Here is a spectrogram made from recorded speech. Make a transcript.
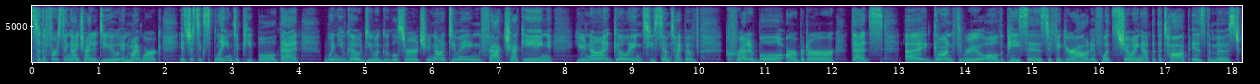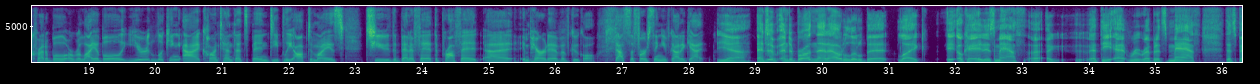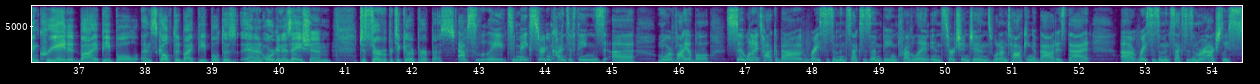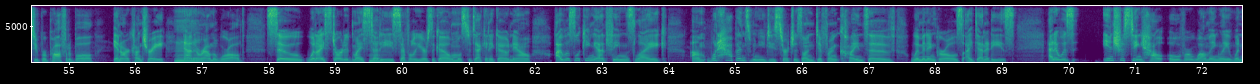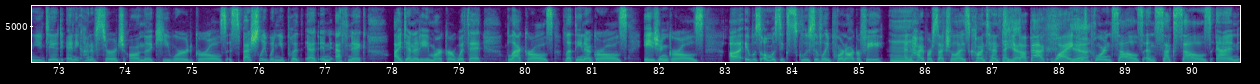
So, the first thing I try to do in my work is just explain to people that when you go do a Google search, you're not doing fact checking, you're not going to some type of credible arbiter that's uh, gone through all the paces to figure out if what's showing up at the top is the most credible or reliable. You're looking at content that's been deeply optimized to the benefit, the profit uh, imperative of Google. That's the first thing you've got to get. Yeah, and to and to broaden that out a little bit, like it, okay, it is math uh, uh, at the at root, right? But it's math that's been created by people and sculpted by people to and an organization to serve a particular purpose. Absolutely, to make certain kinds of things uh, more viable. So, when I talk about racism and sexism being prevalent in search engines, what I'm talking about is that uh, racism and sexism are actually super profitable in our country and around the world. So, when I started my study several years ago, almost a decade ago now, I was looking at things like um, what happens when you do searches on different kinds of women and girls' identities. And it was interesting how overwhelmingly when you did any kind of search on the keyword girls especially when you put an ethnic identity marker with it black girls latina girls asian girls uh, it was almost exclusively pornography and hypersexualized content that you Mm. Got back. Why? Because Yeah. porn sells and sex sells. And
